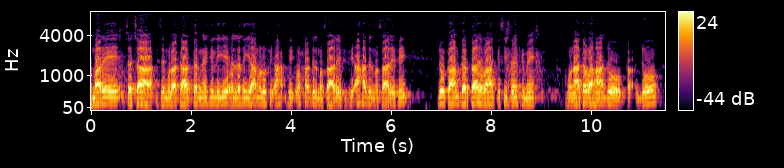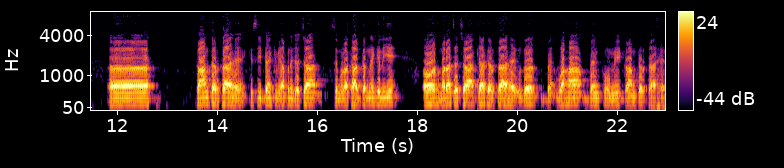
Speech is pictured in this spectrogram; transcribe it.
ہمارے چچا سے ملاقات کرنے کے لیے، الذي يعمل في في احد المصارف، في احد المصارف۔ جو کام کرتا ہے وہاں کسی بینک میں ہونا کا وہاں جو جو کام کرتا ہے کسی بینک میں اپنے چچا سے ملاقات کرنے کے لیے، اور ہمارا چچا کیا کرتا ہے؟ ادھر وہاں بینکوں میں کام کرتا ہے۔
